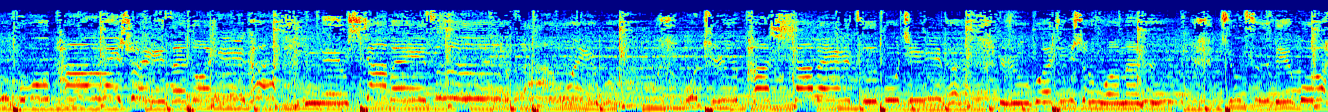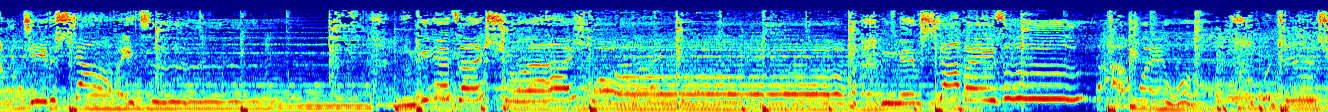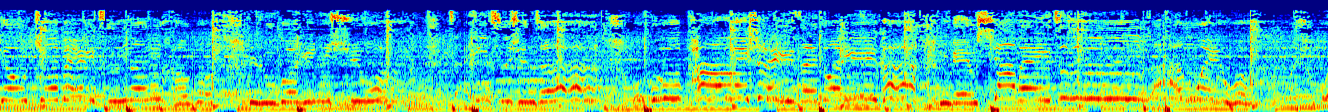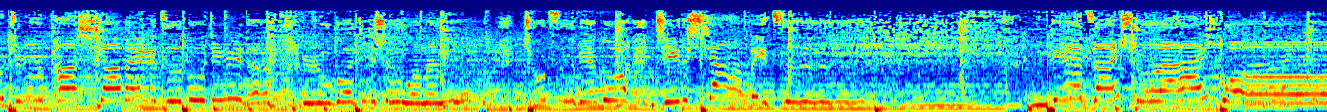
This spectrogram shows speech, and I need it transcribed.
我不怕泪水再多一颗。别用下辈子，只怕下辈子不记得。如果今生我们就此别过，记得下辈子，你别再说爱下辈子不记得。如果今生我们就此别过，记得下辈子别再说爱我。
